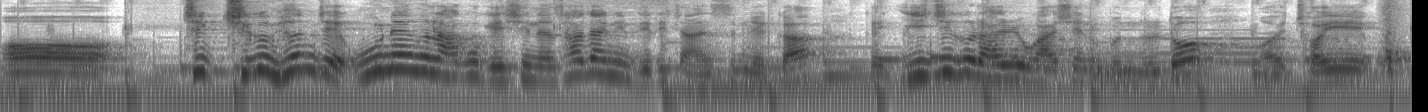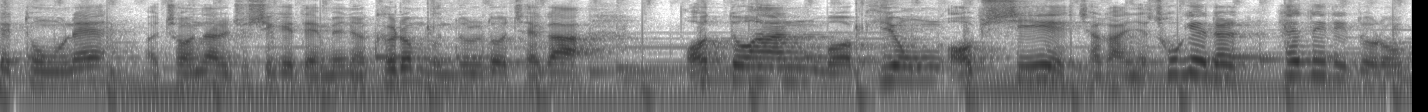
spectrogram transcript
어, 지, 지금 현재 운행을 하고 계시는 사장님들이지 않습니까? 그 이직을 하려고 하시는 분들도 어, 저희 국대통운에 전화를 주시게 되면 그런 분들도 제가 어떠한 뭐 비용 없이 제가 이제 소개를 해드리도록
